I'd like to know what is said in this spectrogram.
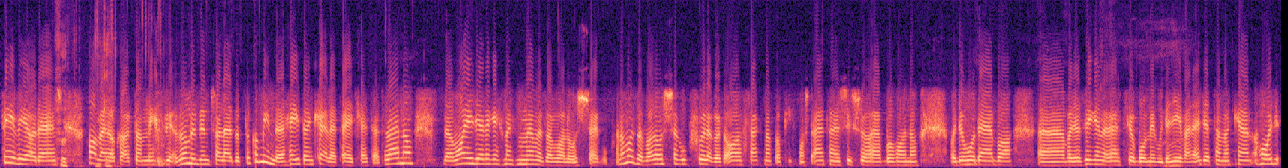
tévéadás, ha meg akartam nézni az Omidin családot, akkor minden héten kellett egy hetet várnom, de a mai gyerekeknek nem ez a valóságuk, hanem az a valóságuk, főleg az alfáknak, akik most általános iskolában vannak, vagy óvodába, eh, vagy az generációból még ugye nyilván egyetemeken, hogy,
